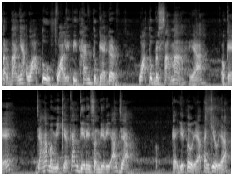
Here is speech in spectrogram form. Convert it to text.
perbanyak waktu quality time together, waktu bersama ya. Oke. Okay? Jangan memikirkan diri sendiri aja. Kayak gitu ya. Thank you ya.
